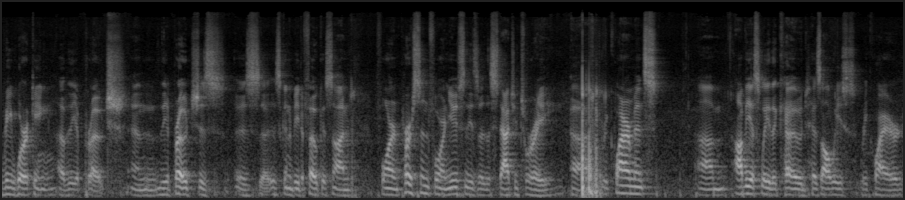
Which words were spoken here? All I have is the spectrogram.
reworking of the approach. And the approach is, is, uh, is going to be to focus on foreign person, foreign use. These are the statutory uh, requirements. Um, obviously, the code has always required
